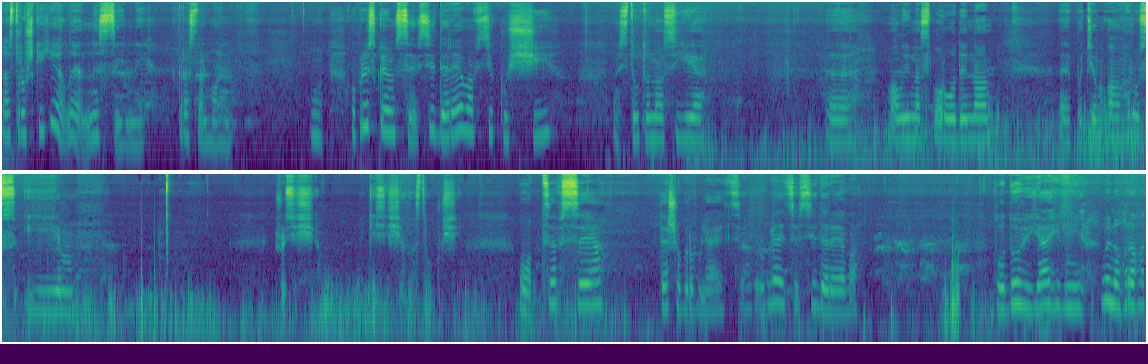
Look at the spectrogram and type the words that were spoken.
У нас трошки є, але не сильний. Якраз нормально. От. Оприскуємо все, всі дерева, всі кущі. Ось тут у нас є е, малина смородина, е, потім агрус і щось іще. Якісь іще у нас там кущі. От, це все теж обробляється. Обробляються всі дерева. Плодові, ягідні, виноград.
